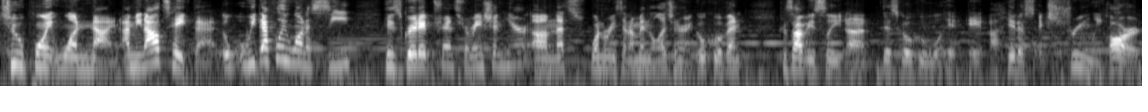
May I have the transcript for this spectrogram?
2.19. I mean, I'll take that. We definitely want to see his Great Ape transformation here. Um, that's one reason I'm in the Legendary Goku event, because obviously uh, this Goku will hit uh, hit us extremely hard,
